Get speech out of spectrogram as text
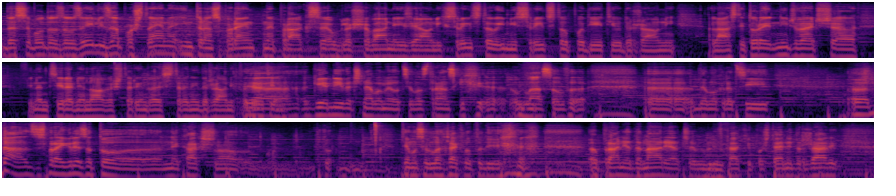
da se bodo zauzeli za poštene in transparentne prakse oglaševanja iz javnih sredstev in iz sredstev podjetij v državni lasti. Torej, nič več. Uh, Financiranje nove 24 strani državnih podjetij. Ja, GNI več ne bo imel celostranskih eh, oglasov v eh, demokraciji. Eh, da, spravi, gre za to eh, nekakšno, temu se bi lahko reklo tudi pranje denarja, če bi bili v kakšni pošteni državi. Eh,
